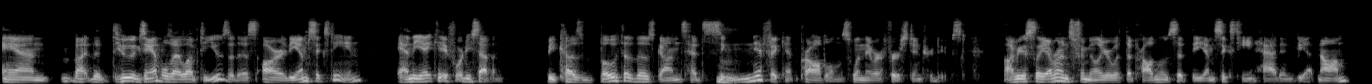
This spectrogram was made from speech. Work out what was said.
And but the two examples I love to use of this are the M16 and the AK-47 because both of those guns had hmm. significant mm. problems when they were first introduced. Obviously, everyone's familiar with the problems that the M16 had in Vietnam,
